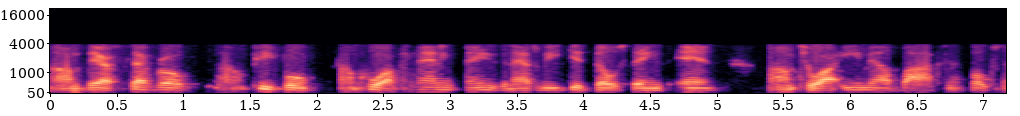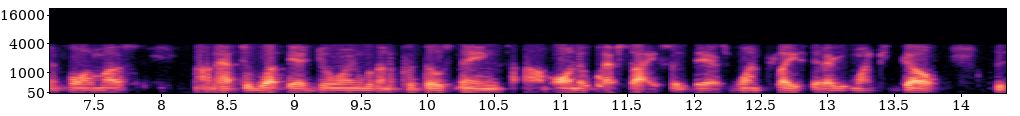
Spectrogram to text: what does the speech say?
um, there are several um, people um, who are planning things, and as we get those things in um, to our email box and folks inform us um, as to what they're doing, we're going to put those things um, on the website so there's one place that everyone can go to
